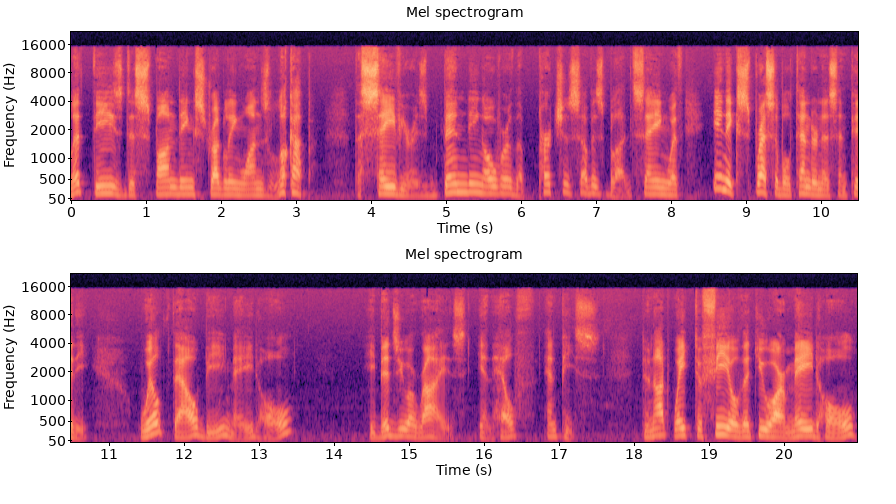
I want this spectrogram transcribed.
Let these desponding, struggling ones look up. The Savior is bending over the purchase of his blood, saying with inexpressible tenderness and pity, Wilt thou be made whole? He bids you arise in health and peace. Do not wait to feel that you are made whole.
